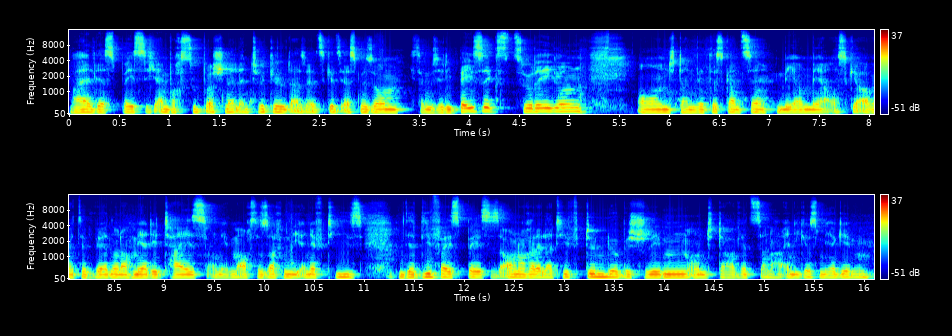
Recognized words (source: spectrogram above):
weil der Space sich einfach super schnell entwickelt. Also jetzt geht es erstmal so um, ich sage mal so, die Basics zu regeln und dann wird das Ganze mehr und mehr ausgearbeitet werden und auch mehr Details und eben auch so Sachen wie NFTs. Und der DeFi-Space ist auch noch relativ dünn nur beschrieben und da wird es dann noch einiges mehr geben.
